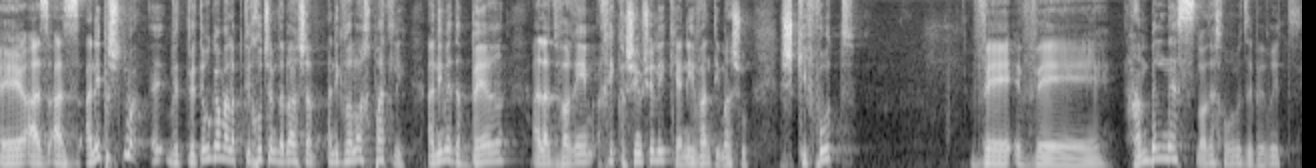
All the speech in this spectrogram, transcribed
אה, אז, אז אני פשוט, אה, ותראו גם על הפתיחות שאני מדבר עכשיו, אני כבר לא אכפת לי. אני מדבר על הדברים הכי קשים שלי, כי אני הבנתי משהו. שקיפות והמבלנס, לא יודע איך אומרים את זה בעברית,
